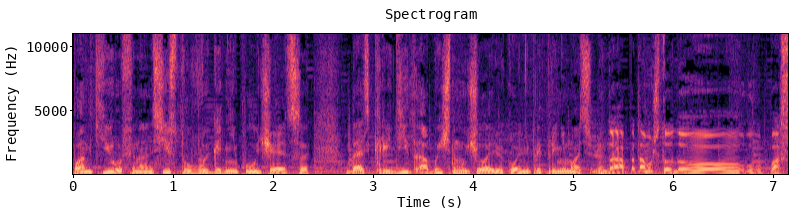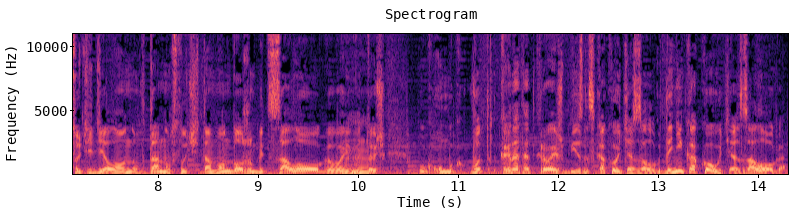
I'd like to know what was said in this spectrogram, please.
банкиру, финансисту выгоднее получается дать кредит обычному человеку, а не предпринимателю? Да, потому что, ну, по сути дела, он в данном случае там, он должен быть залоговый. Угу. То есть вот когда ты открываешь бизнес, какой у тебя залог? Да никакого у тебя залога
